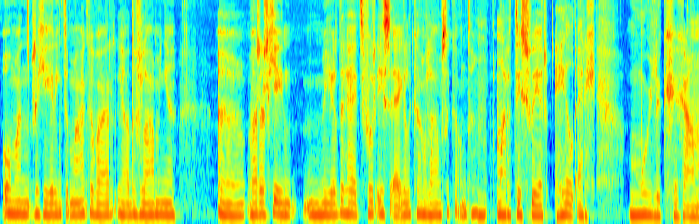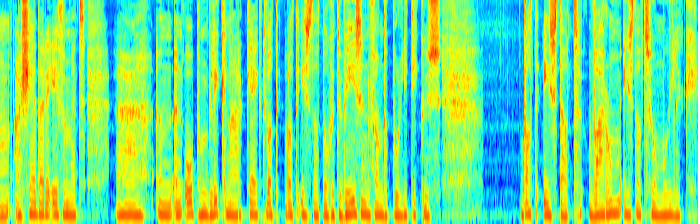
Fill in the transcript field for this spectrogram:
om een regering te maken waar ja, de Vlamingen uh, waar er geen meerderheid voor is eigenlijk aan Vlaamse kanten. Maar het is weer heel erg moeilijk gegaan. Als jij daar even met uh, een, een open blik naar kijkt, wat, wat is dat toch het wezen van de politicus? Wat is dat? Waarom is dat zo moeilijk?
